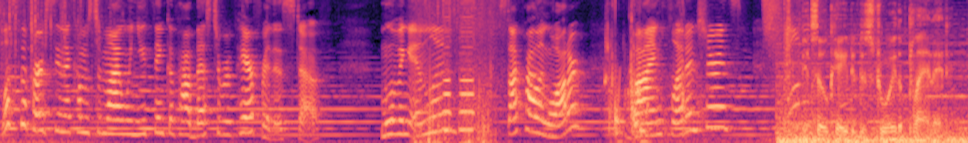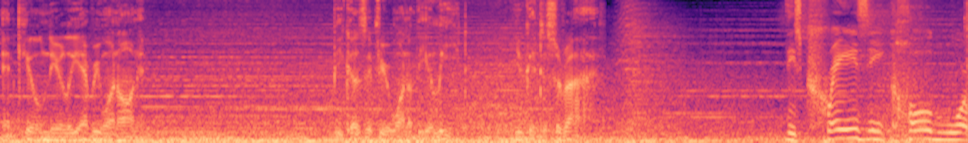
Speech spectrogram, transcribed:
What's the first thing that comes to mind when you think of how best to prepare for this stuff? Moving inland? Stockpiling water? Buying flood insurance? It's okay to destroy the planet and kill nearly everyone on it. Because if you're one of the elite, you get to survive. These crazy Cold War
